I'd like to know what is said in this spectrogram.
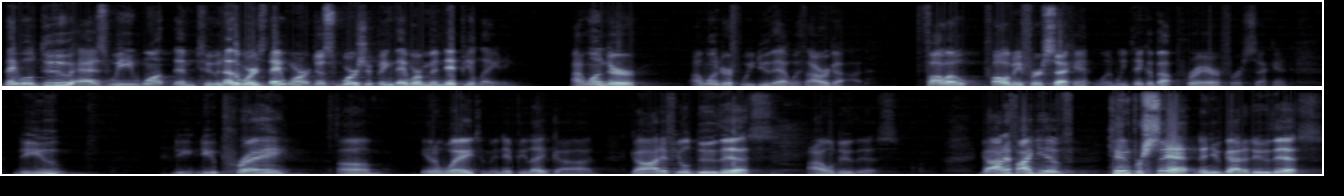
they will do as we want them to. In other words, they weren't just worshiping, they were manipulating. I wonder, I wonder if we do that with our God. Follow, follow me for a second. When we think about prayer for a second, do you, do you, do you pray um, in a way to manipulate God? God, if you'll do this, I will do this. God, if I give 10%, then you've got to do this.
